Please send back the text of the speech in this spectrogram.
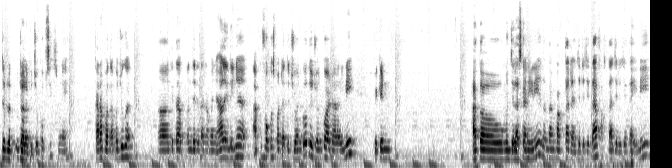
itu udah, lebih cukup sih sebenarnya. Karena buat apa juga? Uh, kita menceritakan banyak hal. Intinya aku fokus pada tujuanku. Tujuanku adalah ini bikin atau menjelaskan ini tentang fakta dan cita-cita fakta cita-cita ini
